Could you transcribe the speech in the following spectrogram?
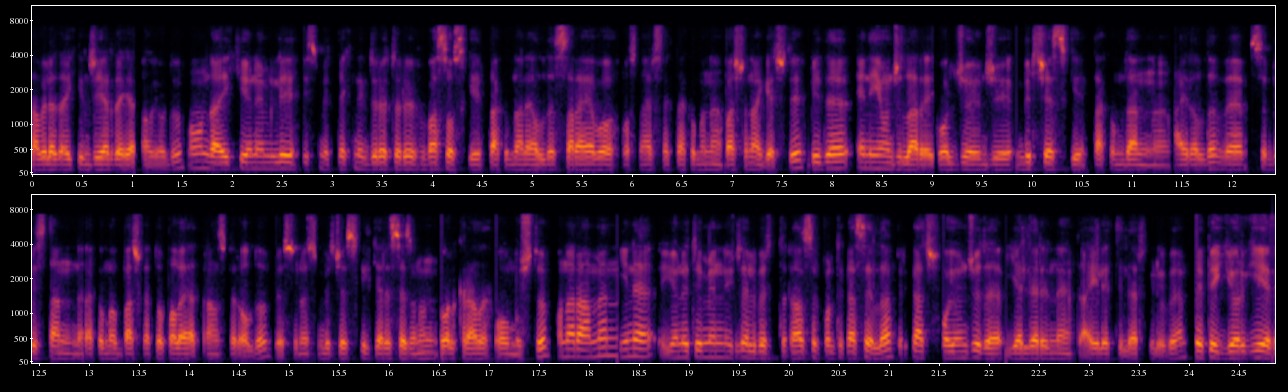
Tabelada ikinci yerde yer alıyordu. Onun da iki önemli ismi teknik direktörü Vasovski takımdan aldı. Sarajevo Bosna Hersek takımına başına geçti. Bir de en iyi oyuncuları golcü oyuncu Mirceski takımdan ayrıldı ve Sırbistan takımı başka Topala'ya transfer oldu. Biliyorsunuz Mirceski ilk yarı sezonun gol kralı olmuştu. Ona rağmen yine yönetimin güzel bir transfer politikasıyla birkaç oyuncu da yerlerine dahil ettiler kulübe. Pepe Georgiev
